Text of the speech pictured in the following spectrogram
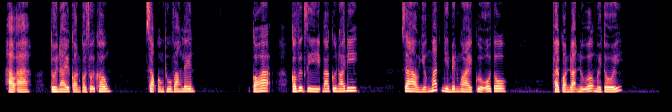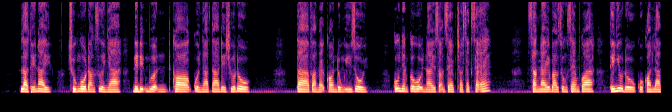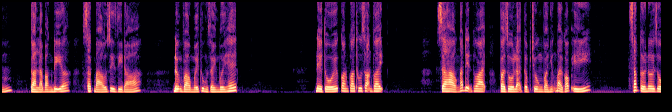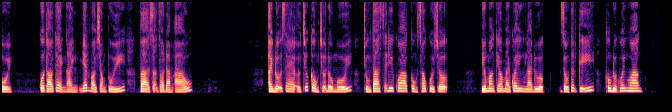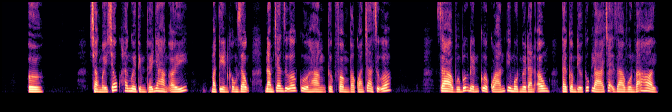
Hảo à, tối nay còn có rỗi không? Giọng ông Thu vang lên. Có ạ, có việc gì ba cứ nói đi. Gia Hảo nhướng mắt nhìn bên ngoài cửa ô tô. Phải còn đoạn nữa mới tới. Là thế này, chú Ngô đang sửa nhà nên định mượn kho của nhà ta để chứa đồ. Ta và mẹ con đồng ý rồi, cũng nhân cơ hội này dọn dẹp cho sạch sẽ. Sáng nay bao xuống xem qua, thấy nhiều đồ của con lắm, toàn là băng đĩa, sách báo gì gì đó. Đựng vào mấy thùng giấy mới hết. Để tối con qua thu dọn vậy. Gia Hảo ngắt điện thoại và rồi lại tập trung vào những bài góp ý. Sắp tới nơi rồi, cô tháo thẻ ngành nhét vào trong túi và dặn dò đàm áo. Anh đỗ xe ở trước cổng chợ đầu mối, chúng ta sẽ đi qua cổng sau của chợ. Nhớ mang theo máy quay hình là được, giấu thật kỹ, không được hoanh hoang. Ừ. Chẳng mấy chốc hai người tìm thấy nhà hàng ấy. Mặt tiền không rộng, nằm chen giữa cửa hàng thực phẩm và quán trà sữa. Gia Hảo vừa bước đến cửa quán thì một người đàn ông tay cầm điếu thuốc lá chạy ra vồn vã hỏi.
